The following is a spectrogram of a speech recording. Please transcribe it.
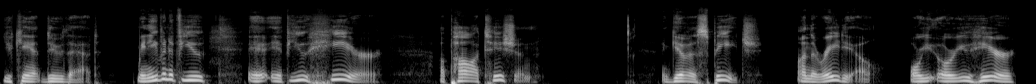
You can't do that. I mean, even if you if you hear a politician give a speech on the radio or you, or you hear,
